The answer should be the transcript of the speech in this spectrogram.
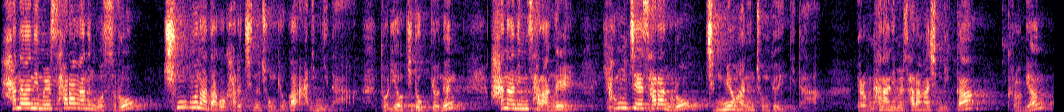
하나님을 사랑하는 것으로 충분하다고 가르치는 종교가 아닙니다. 도리어 기독교는 하나님 사랑을 형제 사랑으로 증명하는 종교입니다. 여러분, 하나님을 사랑하십니까? 그러면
